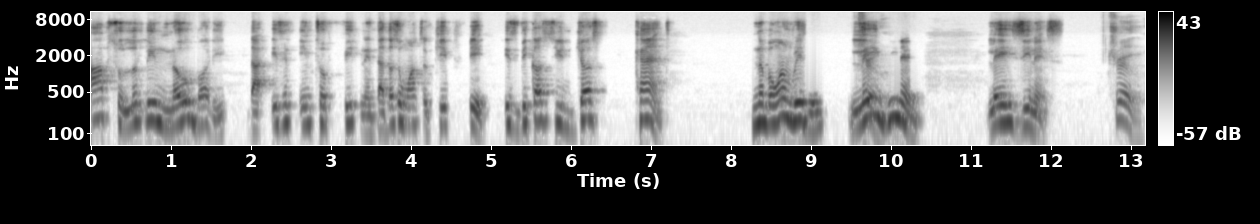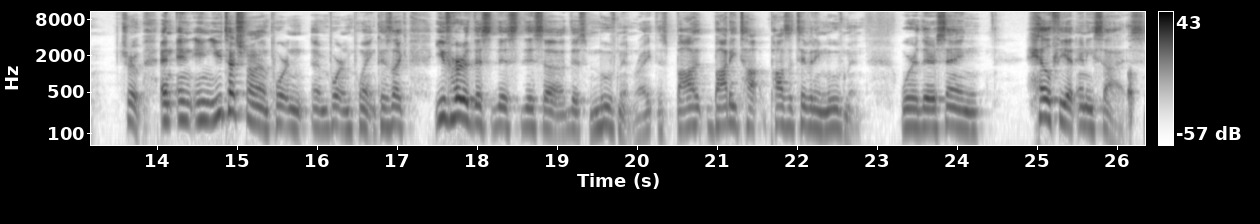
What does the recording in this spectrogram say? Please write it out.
absolutely nobody that isn't into fitness, that doesn't want to keep fit. It's because you just can't. Number one reason laziness. Laziness. True, true, and and, and you touched on an important important point because like you've heard of this this this uh this movement right this bo- body to- positivity movement where they're saying healthy at any size.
